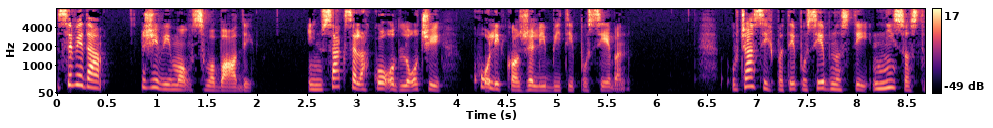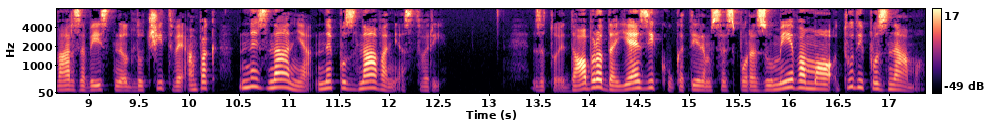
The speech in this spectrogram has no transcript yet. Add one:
Seveda, živimo v svobodi in vsak se lahko odloči, koliko želi biti poseben. Včasih pa te posebnosti niso stvar zavestne odločitve, ampak neznanja, nepoznavanja stvari. Zato je dobro, da jezik, v katerem se sporazumevamo, tudi poznamo.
